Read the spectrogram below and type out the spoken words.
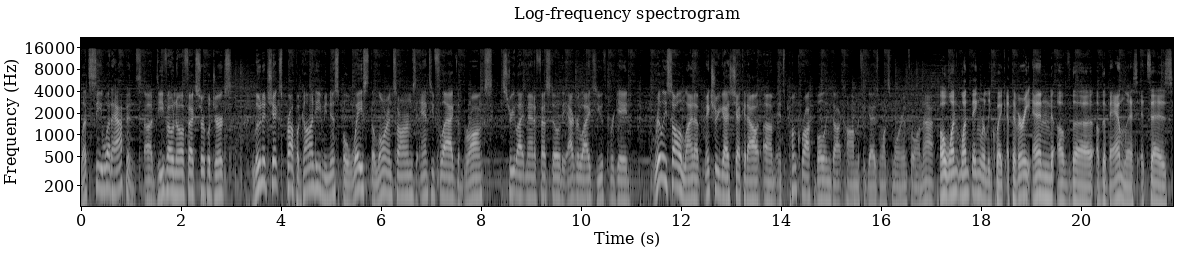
let's see what happens. Uh, Devo, NOFX, Circle Jerks, Lunachicks, Propaganda, Municipal Waste, the Lawrence Arms, Anti Flag, the Bronx, Streetlight Manifesto, the Aggrolites, Youth Brigade. Really solid lineup. Make sure you guys check it out. Um, it's punkrockbowling.com if you guys want some more info on that. Oh, one one thing really quick. At the very end of the of the band list, it says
